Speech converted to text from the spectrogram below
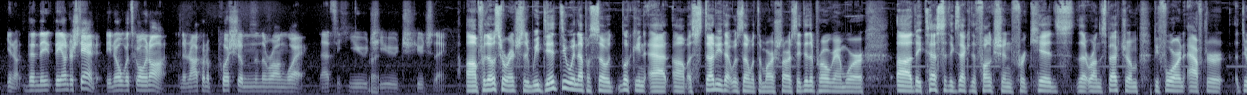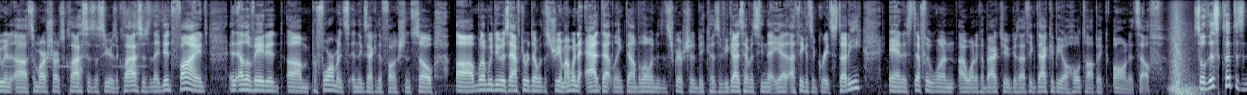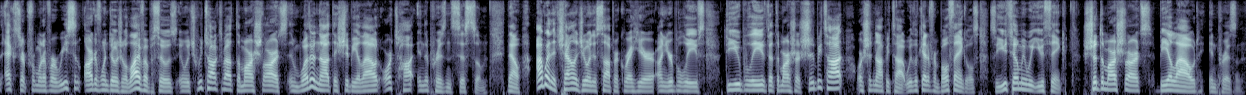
You know, then they they understand it. They know what's going on, and they're not going to push them in the wrong way. That's a huge, right. huge, huge thing. Um, for those who are interested, we did do an episode looking at um, a study that was done with the martial arts. They did a program where uh, they tested executive function for kids that were on the spectrum before and after doing uh, some martial arts classes, a series of classes, and they did find an elevated um, performance in executive function. So um, what I'm going to do is after we're done with the stream, I'm going to add that link down below in the description because if you guys haven't seen that yet, I think it's a great study, and it's definitely one I want to come back to because I think that could be a whole topic on itself. So this clip is an excerpt from one of our recent Art of One Dojo live episodes in which we talked about the martial arts and whether or not they should be allowed or taught in the prison system. Now, I'm going to challenge you on this topic right here on your beliefs. Do you believe that the martial arts should be taught or should not be taught? We look at it from both angles. So you tell me what you think. Should the martial arts be allowed in prison?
